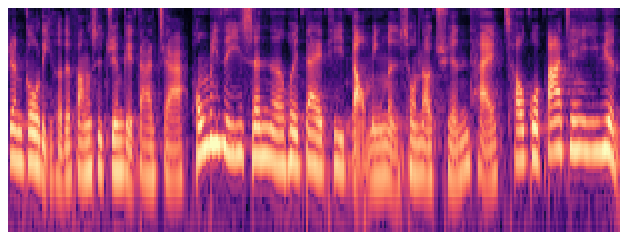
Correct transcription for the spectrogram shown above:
认购礼盒的方式捐给大家。红鼻子医生呢，会代替岛民们送到全台超过八间医院。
